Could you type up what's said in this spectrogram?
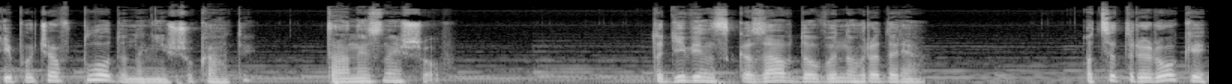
і почав плоду на ній шукати, та не знайшов. Тоді він сказав до виноградаря: Оце три роки,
